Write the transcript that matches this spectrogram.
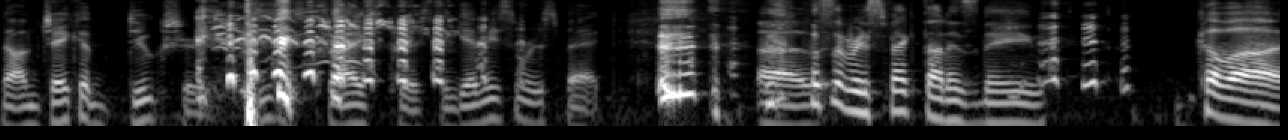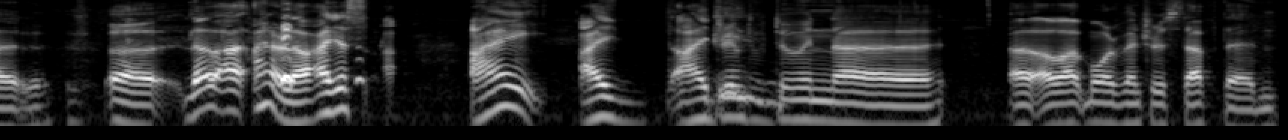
No, I'm Jacob Dukeshire. Jesus Christ, Kristen, give me some respect. Uh, Put some respect on his name. Come on. Uh, no, I, I don't know. I just, I, I, I dreamed of doing uh, a, a lot more adventurous stuff than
